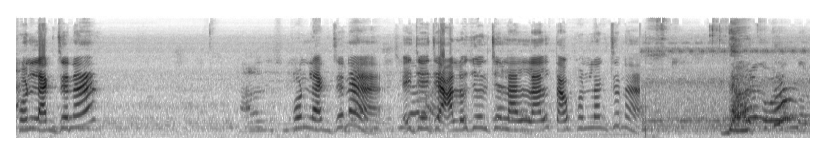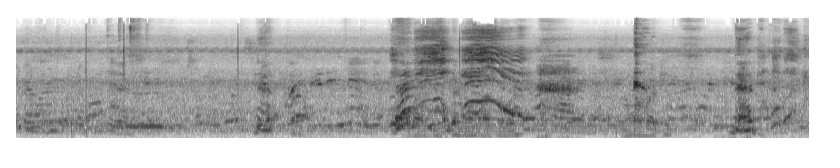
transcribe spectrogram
ফোন লাগছে না? ফোন লাগছে না? এই যে এই যে, আলো জ্বলছে লাল লাল, তাও ফোন লাগছে না? এই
